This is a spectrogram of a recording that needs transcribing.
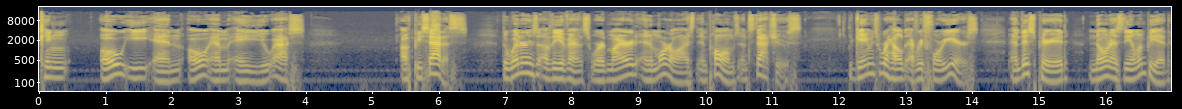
King O E N O M A U S of Pisatis. The winners of the events were admired and immortalized in poems and statues. The games were held every four years, and this period, known as the Olympiad,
